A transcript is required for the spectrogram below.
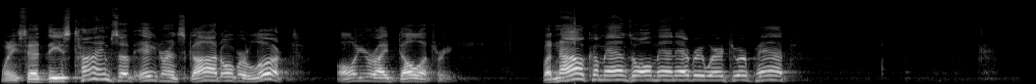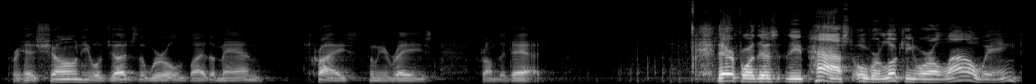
when he said, These times of ignorance God overlooked all your idolatry, but now commands all men everywhere to repent. For he has shown he will judge the world by the man, Christ, whom he raised from the dead. Therefore, this, the past overlooking or allowing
